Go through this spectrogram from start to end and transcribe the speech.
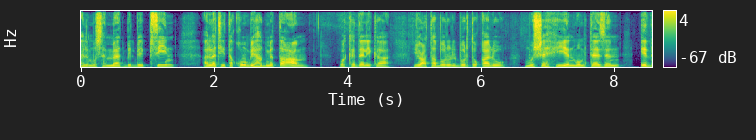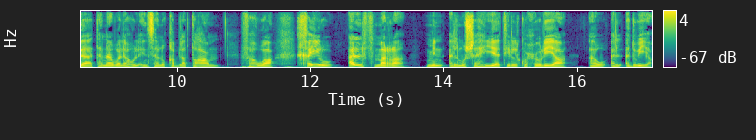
المسماة بالبيبسين التي تقوم بهضم الطعام. وكذلك يعتبر البرتقال مشهيا ممتازا إذا تناوله الإنسان قبل الطعام فهو خير ألف مرة من المشهيات الكحولية أو الأدوية.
